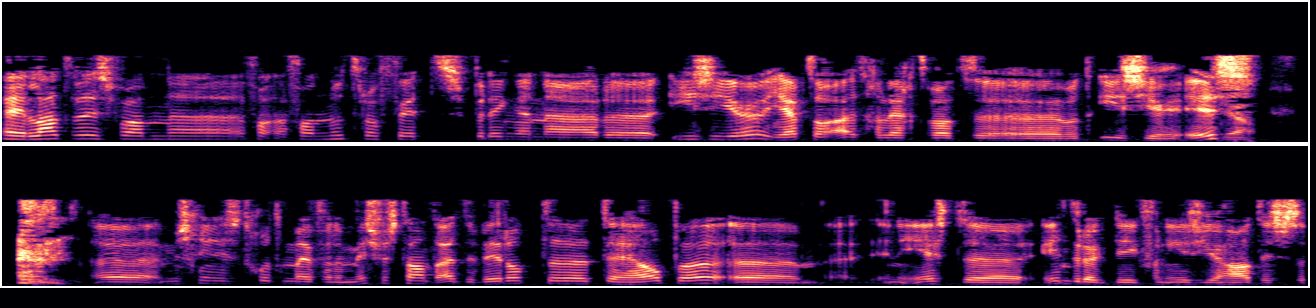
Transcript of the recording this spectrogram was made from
Hey, laten we eens van, uh, van, van Nutrofit springen naar uh, Easier. Je hebt al uitgelegd wat, uh, wat Easier is. Ja. misschien is het goed om even een misverstand uit de wereld te helpen. een eerste indruk die ik van Easier had is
